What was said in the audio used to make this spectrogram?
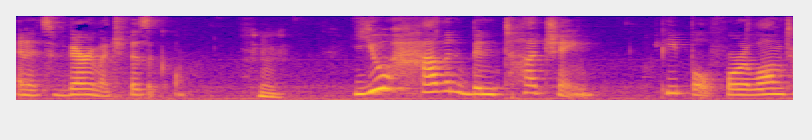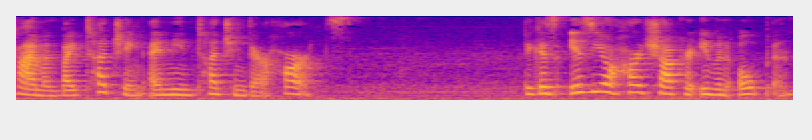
and it's very much physical. Hmm you haven't been touching people for a long time. And by touching, I mean touching their hearts. Because is your heart chakra even open?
